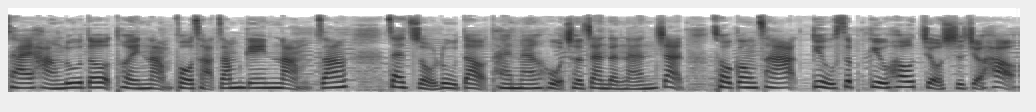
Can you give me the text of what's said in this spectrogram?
再行路到台南火车站的南站，再走路到台南火车站的南站，坐公车九十九号、九十九号，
